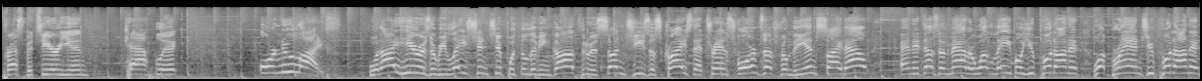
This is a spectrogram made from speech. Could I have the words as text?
Presbyterian, Catholic, or New Life. What I hear is a relationship with the living God through His Son Jesus Christ that transforms us from the inside out. And it doesn't matter what label you put on it, what brand you put on it.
